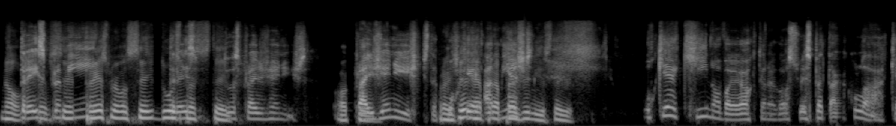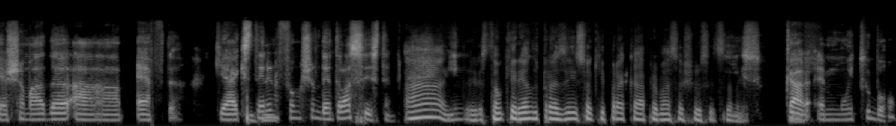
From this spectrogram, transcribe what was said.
Não, três para mim. Três para você e duas para assistente. Duas para higienista. Okay. Para higienista. Pra porque é, pra, a minha... higienista, é isso. Porque aqui em Nova York tem um negócio espetacular, que é chamada a EFTA, que é a Extended uhum. Function Dental Assistant. Ah, e... eles estão querendo trazer isso aqui para cá, para Massachusetts também. Isso. Cara, é muito bom,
